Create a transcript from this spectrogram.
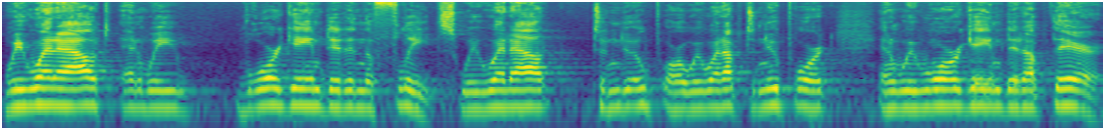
We went out and we war gamed it in the fleets. We went out to New, or we went up to Newport and we war gamed it up there.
